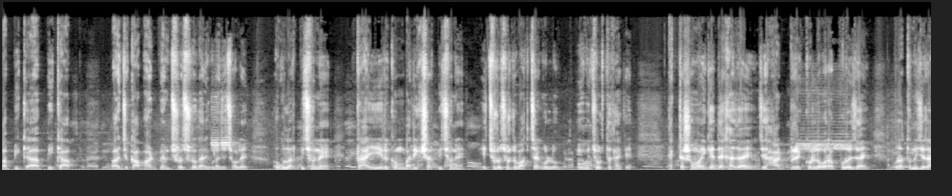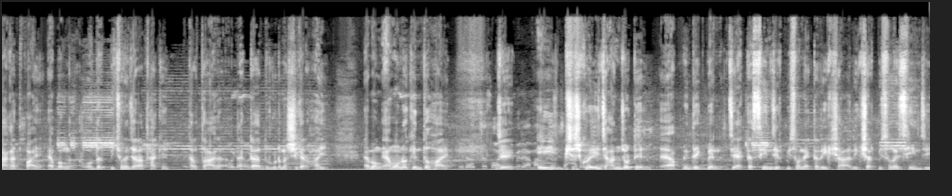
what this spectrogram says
বা পিক পিক আপ বা যে কাভার্ড ভ্যান ছোটো ছোটো গাড়িগুলো যে চলে, ওগুলার পিছনে প্রায় এরকম বা রিক্সার পিছনে এই ছোটো ছোটো বাচ্চাগুলো এগুলো চড়তে থাকে। একটা সময় গিয়ে দেখা যায় যে হার্ট ব্রেক করলে ওরা পড়ে যায়, ওরা তো নিজেরা আঘাত পায় এবং ওদের পিছনে যারা থাকে, তারা তো একটা দুর্ঘটনার শিকার হয়। এবং এমনও কিন্তু হয় যে এই বিশেষ করে এই যানজটে আপনি দেখবেন যে একটা সিএনজির পিছনে একটা রিক্সা রিক্সার পিছনে সিএনজি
